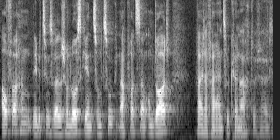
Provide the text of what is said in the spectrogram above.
aufwachen, nee, beziehungsweise schon losgehen zum Zug nach Potsdam, um dort weiter feiern zu können. Ach du Scheiße.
